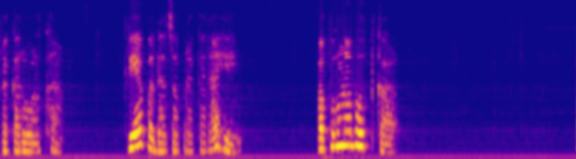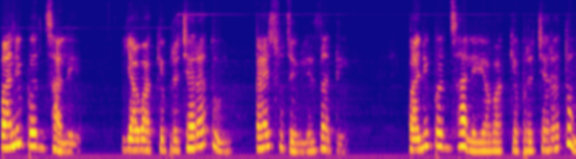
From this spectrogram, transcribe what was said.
प्रकार ओळखा. क्रियापदाचा प्रकार आहे अपूर्ण भूतकाळ. पानिपत झाले. या वाक्यप्रचारातून काय सुचविले जाते? पानिपत झाले या वाक्यप्रचारातून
